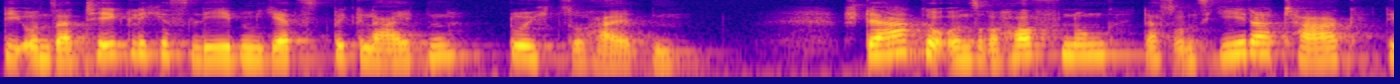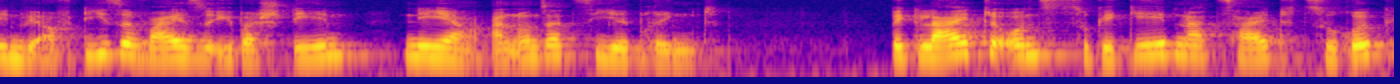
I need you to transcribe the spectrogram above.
die unser tägliches Leben jetzt begleiten, durchzuhalten. Stärke unsere Hoffnung, dass uns jeder Tag, den wir auf diese Weise überstehen, näher an unser Ziel bringt. Begleite uns zu gegebener Zeit zurück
